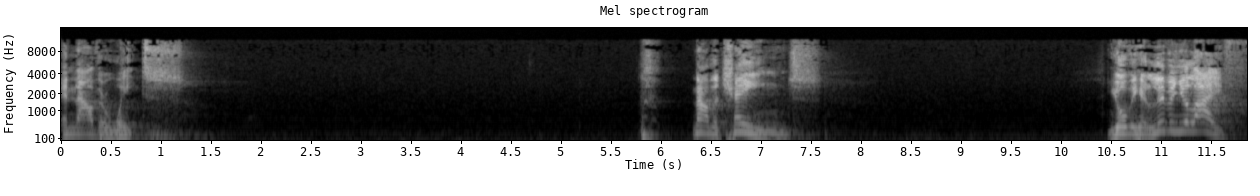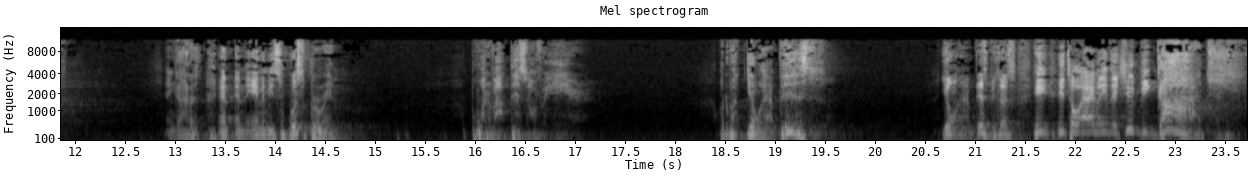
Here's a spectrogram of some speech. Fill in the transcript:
and now they're weights. now the chains. You over here living your life, and God is, and, and the enemy's whispering. But what about this over here? What about you don't have this? You don't have this because he, he told Adam and Eve that you'd be gods.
